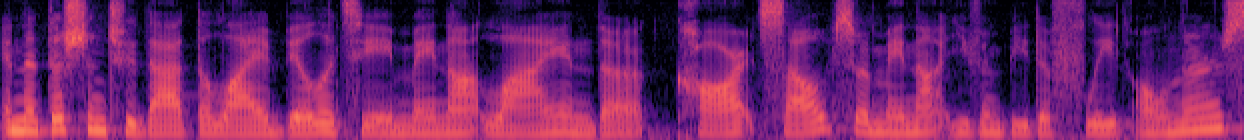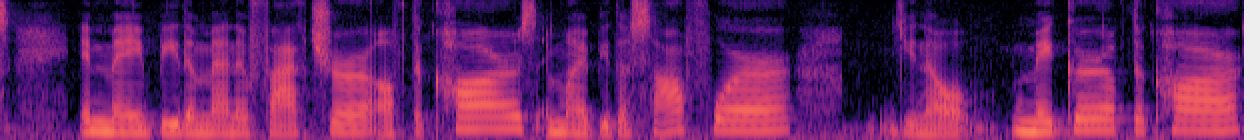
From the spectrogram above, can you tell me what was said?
In addition to that, the liability may not lie in the car itself, so it may not even be the fleet owners. It may be the manufacturer of the cars, it might be the software you know, maker of the car.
